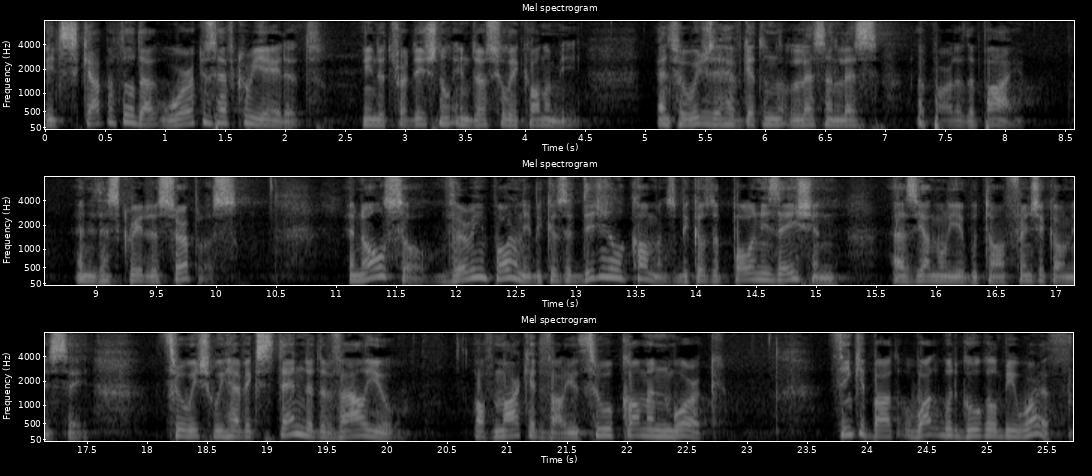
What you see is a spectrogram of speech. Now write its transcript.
It's capital that workers have created in the traditional industrial economy and for which they have gotten less and less a part of the pie. And it has created a surplus. And also, very importantly, because the digital commons, because the pollinization, as Yann Moulier-Boutang, French economists say, through which we have extended the value of market value through common work. Think about what would Google be worth?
